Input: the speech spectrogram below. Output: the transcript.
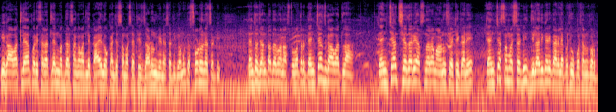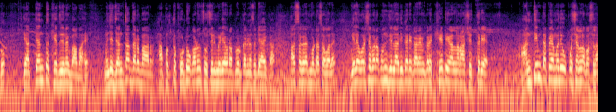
की गावातल्या परिसरातल्या आणि मतदारसंघामधले काय लोकांच्या समस्या आहेत हे जाणून घेण्यासाठी किंवा मग ते सोडवण्यासाठी त्यांचा जनता दरबार असतो. मात्र त्यांच्याच गावातला त्यांच्याच शेजारी असणारा माणूस या ठिकाणी त्यांच्या समस्येसाठी जिल्हाधिकारी कार्यालयापाशी उपोषण करतो. हे अत्यंत खेदजनक बाब आहे. म्हणजे जनता दरबार हा फक्त फोटो काढून सोशल मीडियावर अपलोड करण्यासाठी आहे का? हा सगळ्यात मोठा सवाल आहे. गेल्या वर्षभरापासून जिल्हाधिकारी कार्यालयाकडे खेट घालणारा हा शेतकरी आहे. अंतिम टप्प्यामध्ये उपोषणाला बसला.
